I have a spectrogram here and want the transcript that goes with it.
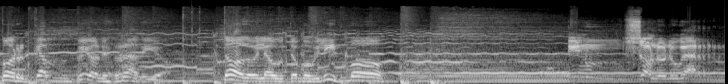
Por Campeones Radio. Todo el automovilismo en un solo lugar.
